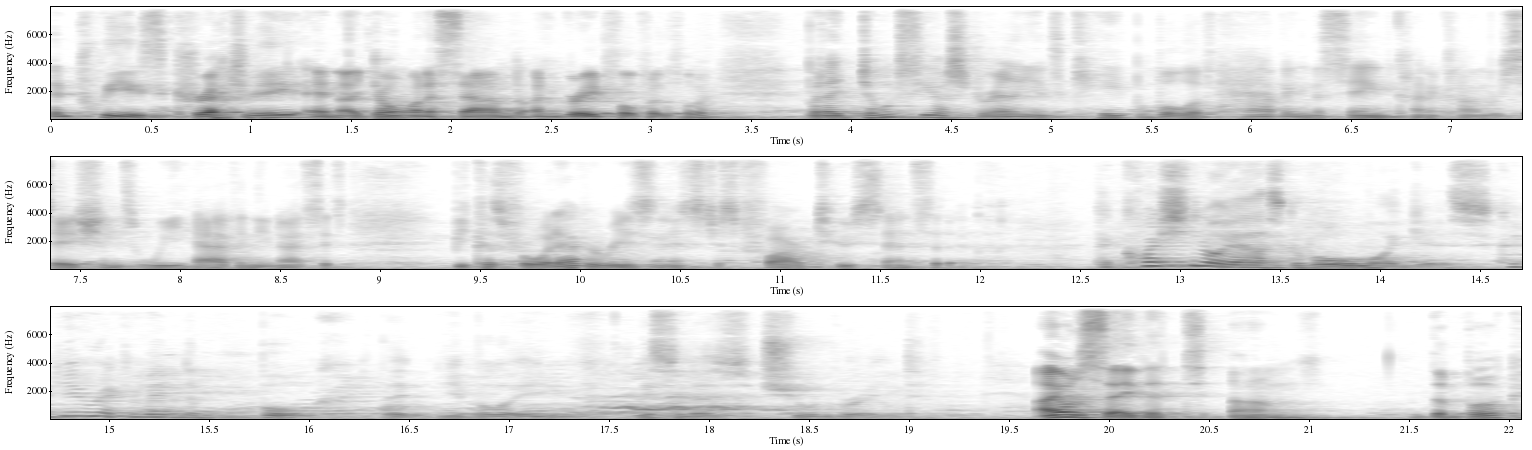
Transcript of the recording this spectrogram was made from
and please correct me, and I don't want to sound ungrateful for the floor, but I don't see Australians capable of having the same kind of conversations we have in the United States because, for whatever reason, it's just far too sensitive. A question I ask of all my guests could you recommend a book that you believe listeners should read? I will say that um, the book,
